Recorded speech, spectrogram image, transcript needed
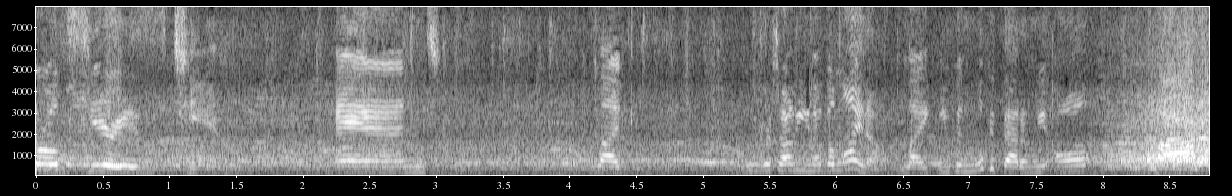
World Series team, and like we were talking about the lineup, like you can look at that and we all laughed.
